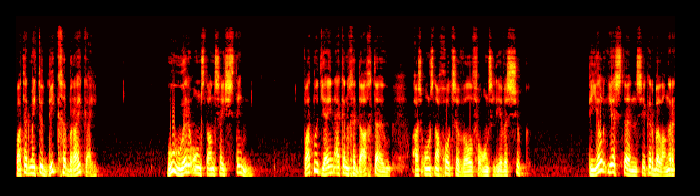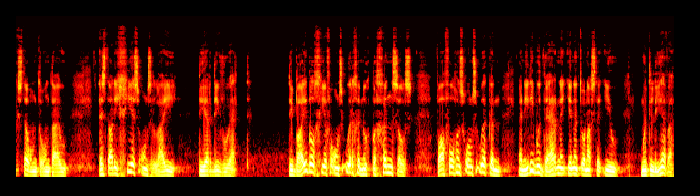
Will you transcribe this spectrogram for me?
Watter metodiek gebruik hy? Hoe hoor ons dan sy stem? Wat moet jy en ek in gedagte hou as ons na God se wil vir ons lewe soek? Die heel eerste en seker belangrikste om te onthou is dat die Gees ons lei deur die woord. Die Bybel gee vir ons oorgenoeg beginsels waarvolgens ons ook in in hierdie moderne 21ste eeu moet lewe.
